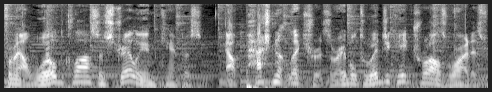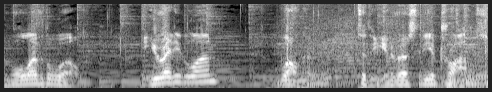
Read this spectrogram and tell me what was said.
From our world class Australian campus, our passionate lecturers are able to educate trials riders from all over the world. Are you ready to learn? Welcome to the University of Trials.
